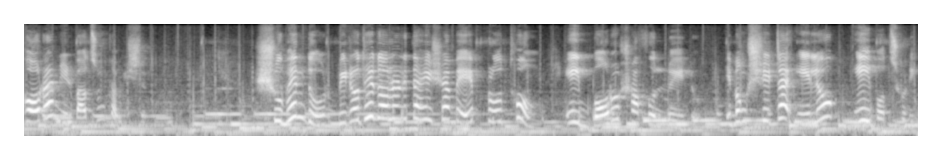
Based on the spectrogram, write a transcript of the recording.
কড়া নির্বাচন কমিশন। শুভেন্দুর বিরোধী দলনেতা হিসাবে প্রথম এই বড় সাফল্য এলো এবং সেটা এলো এই বছরই।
